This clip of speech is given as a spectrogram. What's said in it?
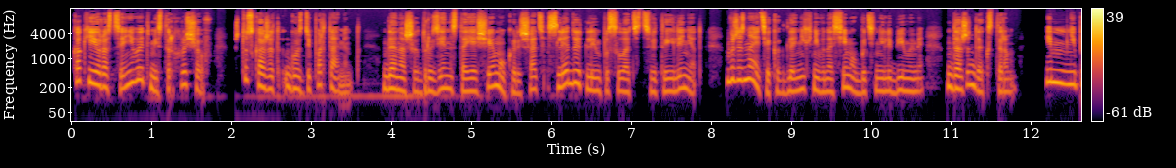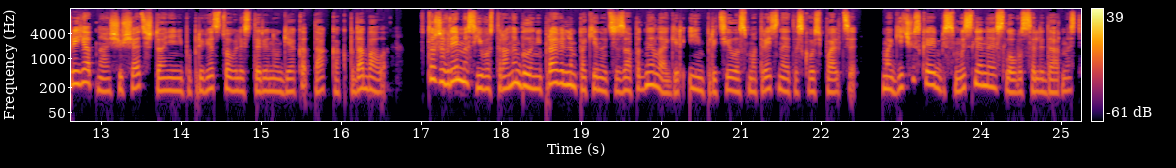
Как ее расценивает мистер Хрущев? Что скажет Госдепартамент? Для наших друзей настоящая мука решать, следует ли им посылать цветы или нет. Вы же знаете, как для них невыносимо быть нелюбимыми, даже Декстером. Им неприятно ощущать, что они не поприветствовали старину Гека так, как подобало. В то же время с его стороны было неправильным покинуть западный лагерь, и им претило смотреть на это сквозь пальцы. Магическое бессмысленное слово «солидарность»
